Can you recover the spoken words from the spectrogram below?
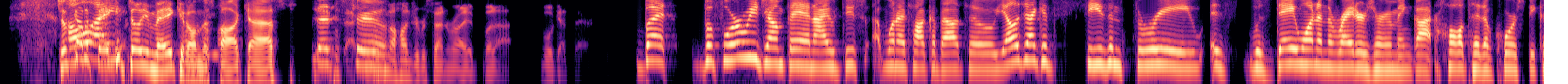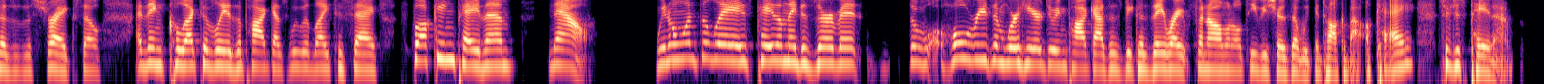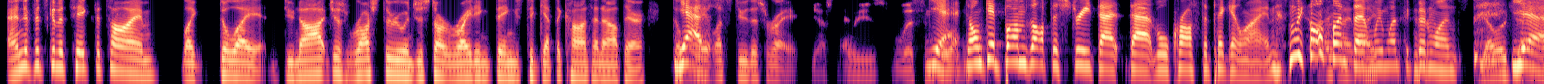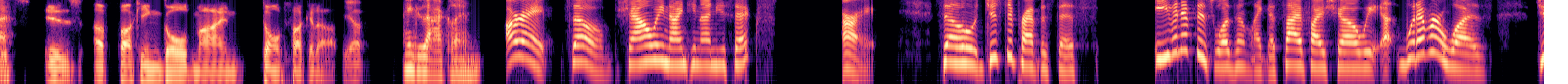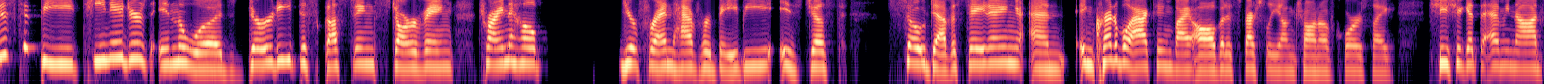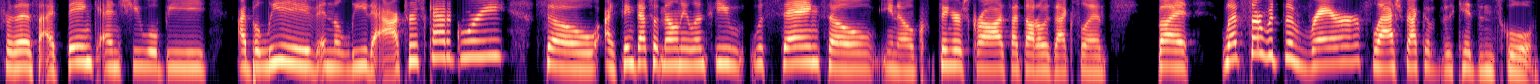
Just got to All fake I- it till you make it on this podcast. That's It true. wasn't 100% right, but uh, we'll get there. But before we jump in, I just want to talk about so Yellow Jackets season three is was day one in the writers' room and got halted, of course, because of the strike. So I think collectively as a podcast, we would like to say, fucking pay them now. We don't want delays. Pay them; they deserve it. The whole reason we're here doing podcasts is because they write phenomenal TV shows that we can talk about. Okay, so just pay them. And if it's going to take the time, like delay it. Do not just rush through and just start writing things to get the content out there. Delay Yes. it. Let's do this right. Yes, please. Listen Yeah, him. don't get bums off the street that that will cross the picket line. we don't Friday want Night them. We want the good ones. Yellow Yeah. Is a fucking gold mine. Don't fuck it up. Yep. Exactly. All right. So, shall we 1996? All right. So, just to preface this, even if this wasn't like a sci-fi show, we uh, whatever it was, just to be teenagers in the woods, dirty, disgusting, starving, trying to help your friend have her baby is just so devastating and incredible acting by all, but especially young Shauna, of course. Like she should get the Emmy nod for this, I think, and she will be I believe, in the lead actress category. So I think that's what Melanie Lynskey was saying. So, you know, fingers crossed. I thought it was excellent. But let's start with the rare flashback of the kids in school.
